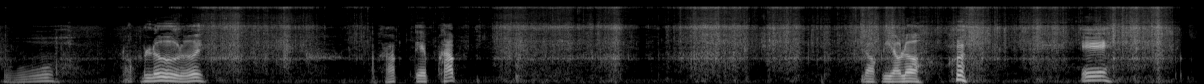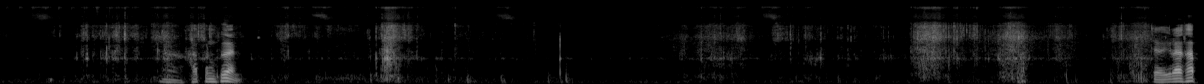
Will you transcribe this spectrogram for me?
โอ้ดอกเบลอเลย ครับ เก็บครับ ดอกเดียวเลยเอครับเพื่อนๆ เจออีกแล้วครับ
